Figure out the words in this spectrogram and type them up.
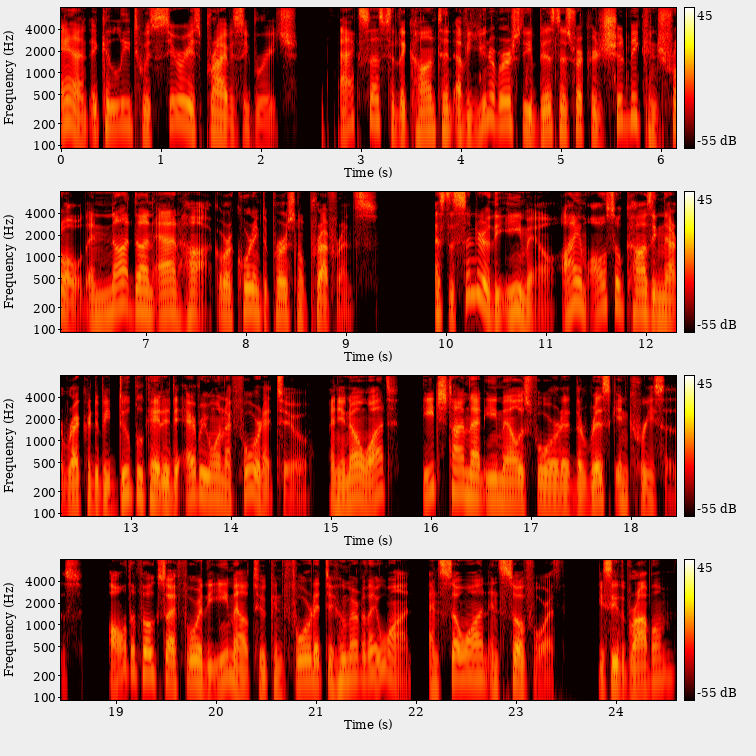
and it could lead to a serious privacy breach. Access to the content of a university business record should be controlled and not done ad hoc or according to personal preference. As the sender of the email, I am also causing that record to be duplicated to everyone I forward it to. And you know what? Each time that email is forwarded, the risk increases. All the folks I forward the email to can forward it to whomever they want, and so on and so forth. You see the problem?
